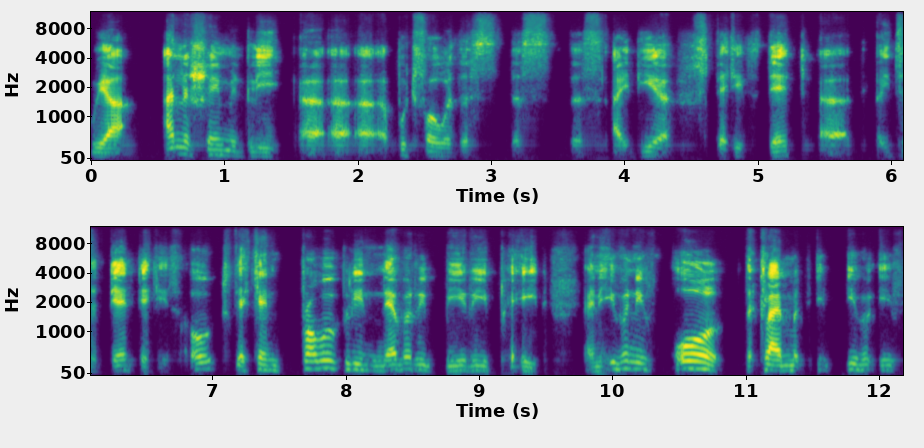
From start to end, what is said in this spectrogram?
we are unashamedly uh, uh, uh, put forward this this this idea that it's debt uh, it's a debt that is owed that can probably never be repaid. And even if all the climate even if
